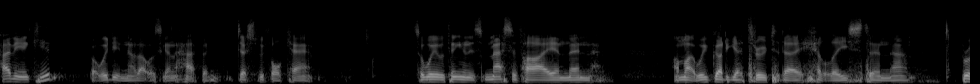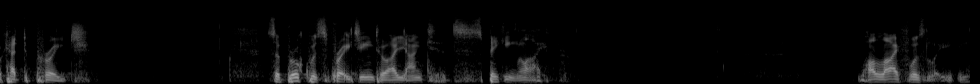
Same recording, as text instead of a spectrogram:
having a kid, but we didn't know that was going to happen just before camp. So we were thinking this massive high, and then I'm like, we've got to get through today at least. And um, Brooke had to preach. So Brooke was preaching to our young kids, speaking life, while life was leaving.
